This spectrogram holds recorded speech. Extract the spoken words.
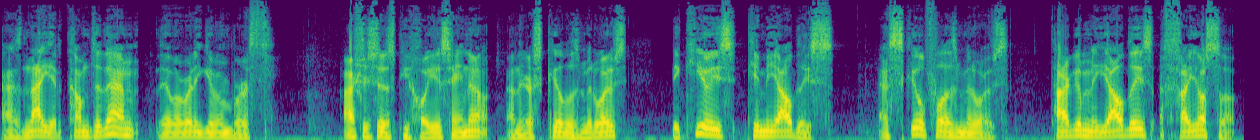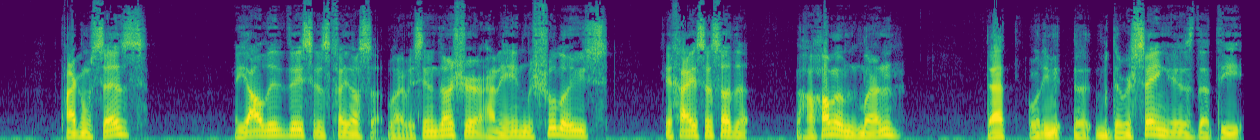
has not yet come to them, they have already given birth. Rashi says, and they are skilled as midwives. Bikiyos kimiyaldes, as skillful as midwives. Targum miyaldes chayosa. Targum says, miyaldes is chayosa. Right, we see in the The Chachamim learn that what, he, uh, what they were saying is that the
